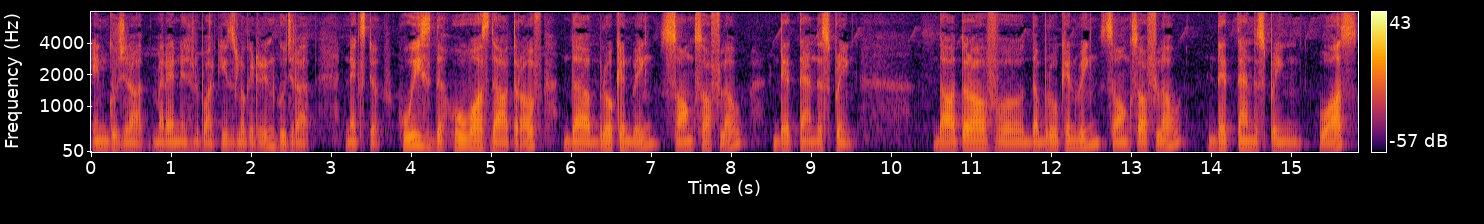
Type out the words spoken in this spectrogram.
in gujarat. Marine national park is located in gujarat Next, who is the who was the author of The Broken Wing, Songs of Love, Death and the Spring? The author of uh, The Broken Wing, Songs of Love, Death and the Spring was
